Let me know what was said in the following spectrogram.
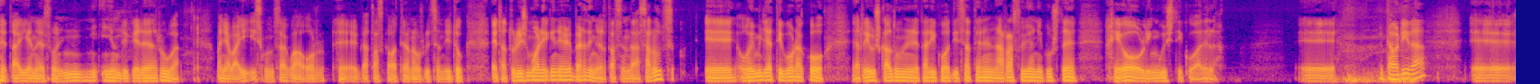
eta haien ez zuen in- inondik ere erruga. Baina bai, hizkuntzak ba, hor e, gatazka batean aurkitzen dituk. Eta turismoarekin ere berdin gertatzen da. Zarutz, e, hogei milatik gorako herri euskaldunenetariko bat izatenen arrazoian ikuste geolinguistikoa dela. E, Eta hori da, e,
